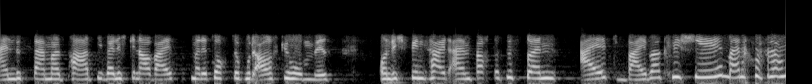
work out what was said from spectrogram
ein bis zweimal Party, weil ich genau weiß, dass meine Tochter gut aufgehoben ist. Und ich finde halt einfach, das ist so ein Alt-Weiber-Klischee, meiner Meinung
